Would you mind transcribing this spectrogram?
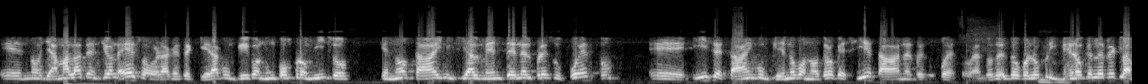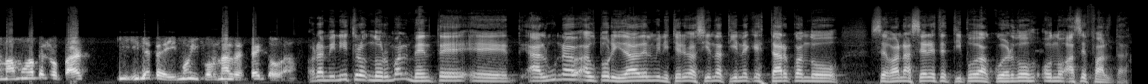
eh, nos llama la atención eso, ¿verdad? Que se quiera cumplir con un compromiso que no estaba inicialmente en el presupuesto eh, y se estaba incumpliendo con otro que sí estaba en el presupuesto. Entonces eso fue lo primero que le reclamamos a Petropar y, le pedimos informe al respecto. Ahora, ministro, normalmente eh, alguna autoridad del Ministerio de Hacienda tiene que estar cuando se van a hacer este tipo de acuerdos o no hace falta.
